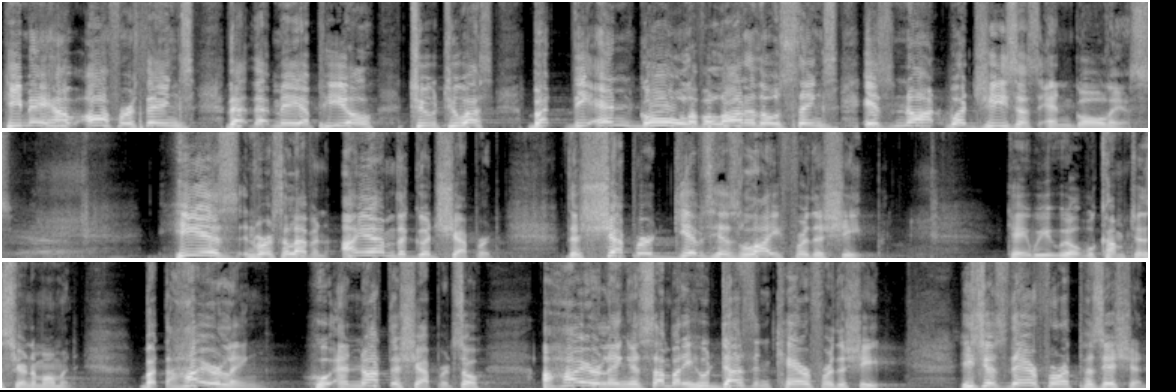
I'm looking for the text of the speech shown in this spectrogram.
He may have offer things that, that may appeal to, to us, but the end goal of a lot of those things is not what Jesus' end goal is. He is, in verse 11, I am the good shepherd. The shepherd gives his life for the sheep. Okay, we will we'll come to this here in a moment. But the hireling, who and not the shepherd. So a hireling is somebody who doesn't care for the sheep. He's just there for a position.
